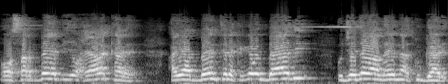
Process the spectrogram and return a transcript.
Oo sarbeeb iyo waxyaalo kale ayaad beentile kaga badbaadi ujeedadaad lahaydna aad ku gaari.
